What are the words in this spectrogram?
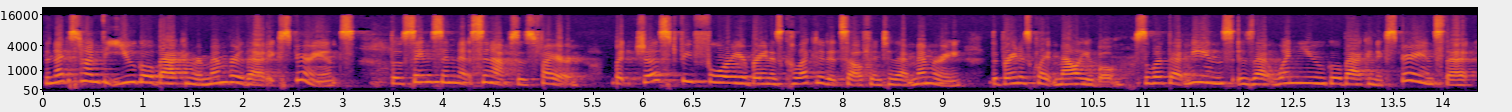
The next time that you go back and remember that experience, those same synapses fire. But just before your brain has collected itself into that memory, the brain is quite malleable. So what that means is that when you go back and experience that,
